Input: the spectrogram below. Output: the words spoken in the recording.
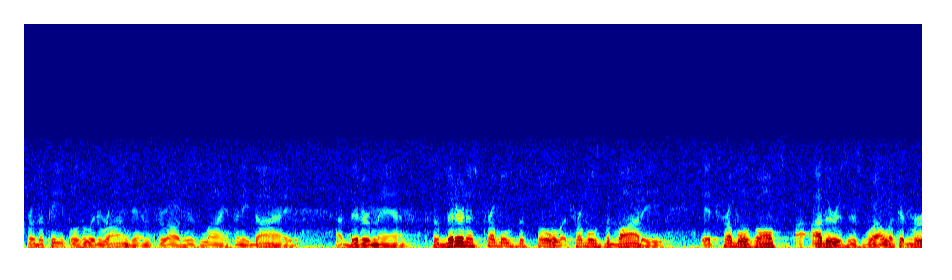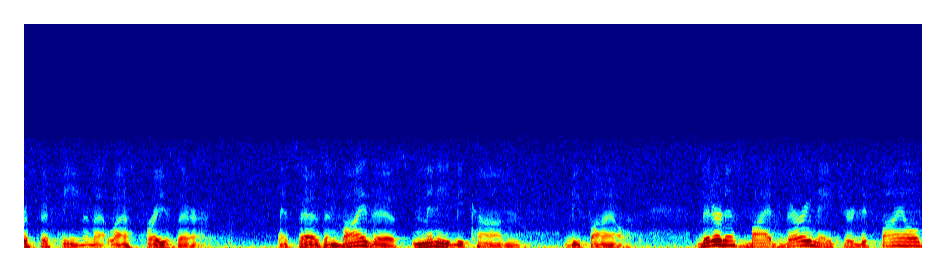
for the people who had wronged him throughout his life. And he died a bitter man. So bitterness troubles the soul, it troubles the body, it troubles all others as well. Look at verse 15 and that last phrase there. It says, And by this many become defiled. Bitterness, by its very nature, defiles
